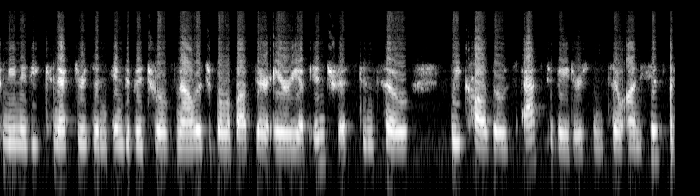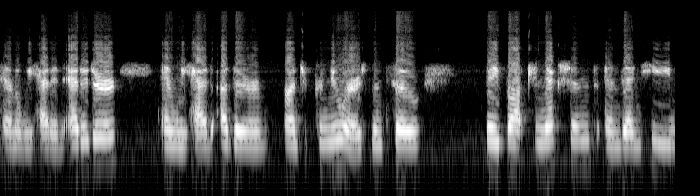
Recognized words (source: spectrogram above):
community connectors, and individuals knowledgeable about their area of interest. And so we call those activators. And so on his panel, we had an editor and we had other entrepreneurs. And so they brought connections, and then he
